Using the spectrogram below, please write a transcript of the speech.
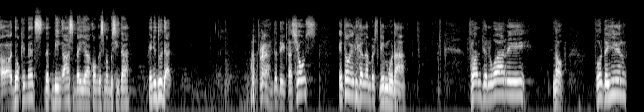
uh, documents that being asked by uh, Congressman Busita. Can you do that? the data shows, ito illegal numbers game muna. From January, no, for the year,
